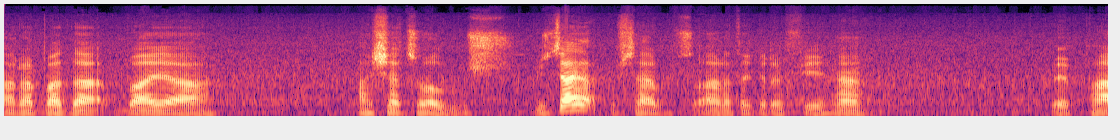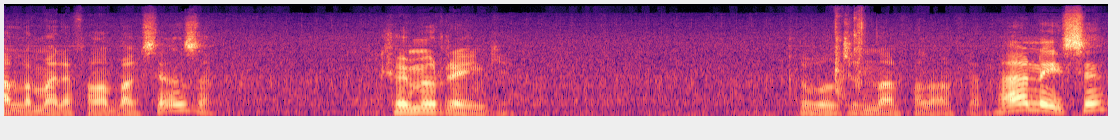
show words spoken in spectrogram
arabada bayağı haşat olmuş. Güzel yapmışlar bu arada grafiği ha. Ve parlamayla falan baksanıza. Kömür rengi. Kıvılcımlar falan filan. Her neyse.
